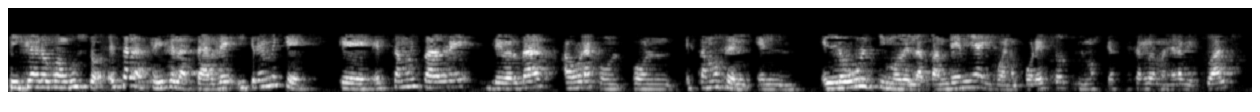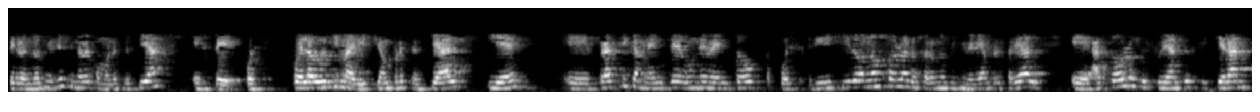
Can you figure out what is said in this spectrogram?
Sí, claro, con gusto. Es a las seis de la tarde y créeme que, que está muy padre. De verdad, ahora con, con estamos en, en, lo último de la pandemia y bueno, por eso tuvimos que hacerlo de manera virtual. Pero en 2019, como les decía, este, pues fue la última edición presencial y es eh, prácticamente un evento pues dirigido no solo a los alumnos de ingeniería empresarial, eh, a todos los estudiantes que quieran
